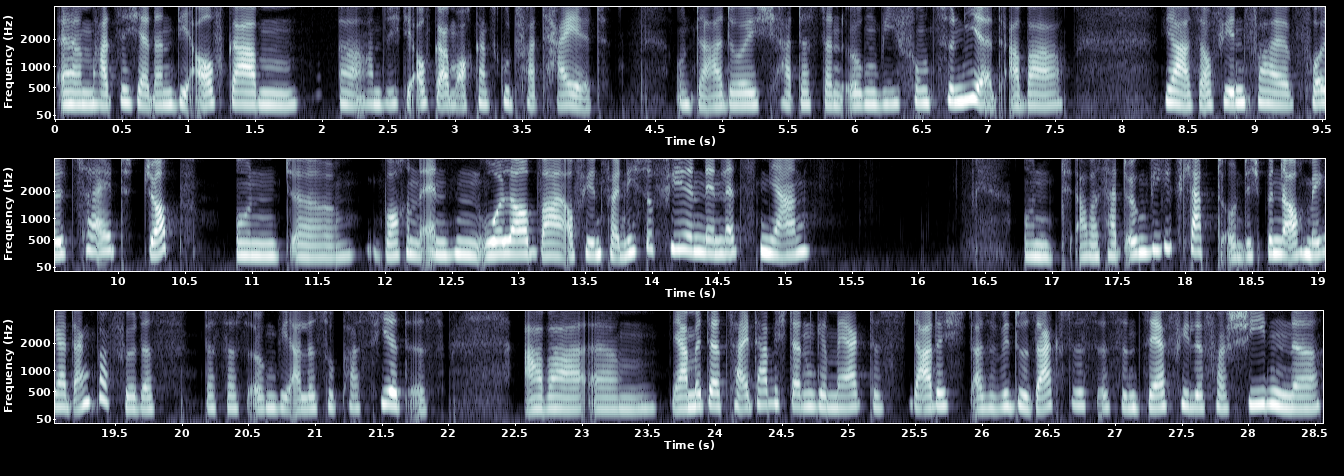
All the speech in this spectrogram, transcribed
ähm, hat sich ja dann die Aufgaben, äh, haben sich die Aufgaben auch ganz gut verteilt. Und dadurch hat das dann irgendwie funktioniert. Aber ja, ist auf jeden Fall Vollzeitjob und äh, Wochenenden, Urlaub war auf jeden Fall nicht so viel in den letzten Jahren. Und, aber es hat irgendwie geklappt und ich bin da auch mega dankbar für, dass, dass das irgendwie alles so passiert ist. Aber ähm, ja, mit der Zeit habe ich dann gemerkt, dass dadurch, also wie du sagst, es, es sind sehr viele verschiedene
